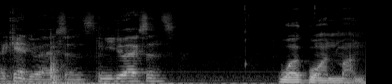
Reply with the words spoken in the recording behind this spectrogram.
I can't do accents. Can you do accents? Wagwan man.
